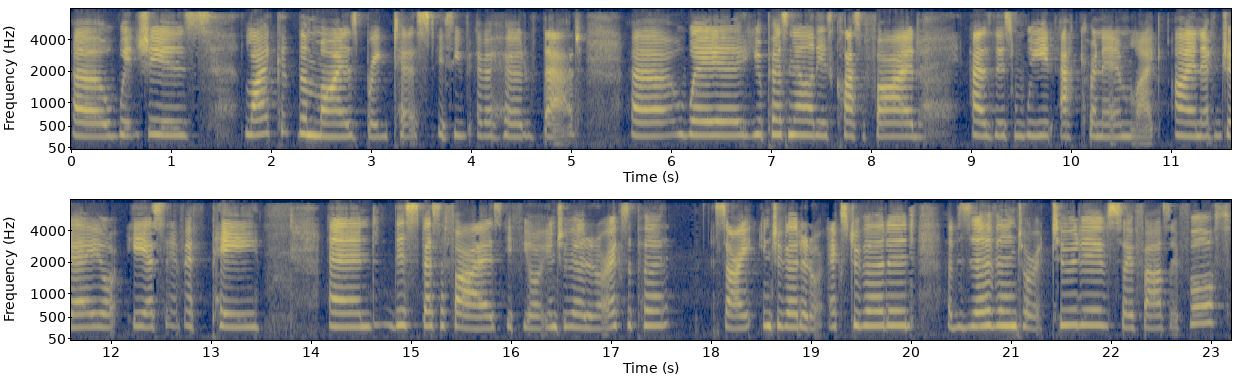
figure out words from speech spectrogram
uh, which is like the Myers Briggs test, if you've ever heard of that, uh, where your personality is classified as this weird acronym like INFJ or ESFP, and this specifies if you're introverted or extrovert, sorry, introverted or extroverted, observant or intuitive, so far, so forth.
